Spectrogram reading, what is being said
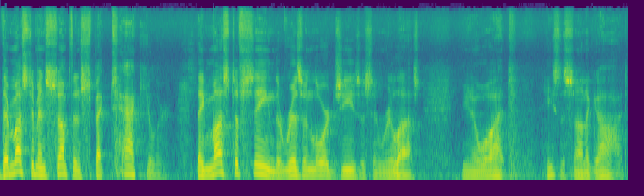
there must have been something spectacular. They must have seen the risen Lord Jesus and realized, you know what? He's the Son of God.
